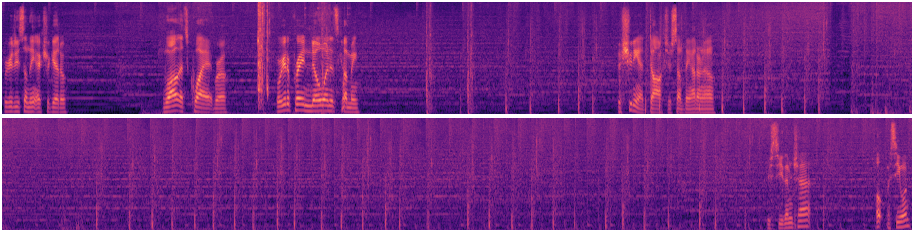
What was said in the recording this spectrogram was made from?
we're gonna do something extra ghetto. While it's quiet, bro. We're gonna pray no one is coming. They're shooting at docks or something, I don't know. You see them, chat? Oh, I see one.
